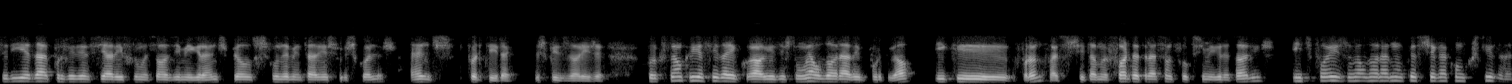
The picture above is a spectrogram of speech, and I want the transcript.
seria dar providenciar informação aos imigrantes para eles fundamentarem as suas escolhas antes de partirem dos países de origem porque senão cria-se a ideia que existe um Eldorado em Portugal e que, pronto, vai suscitar uma forte atração de fluxos migratórios e depois o Eldorado nunca se chega a concretizar.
